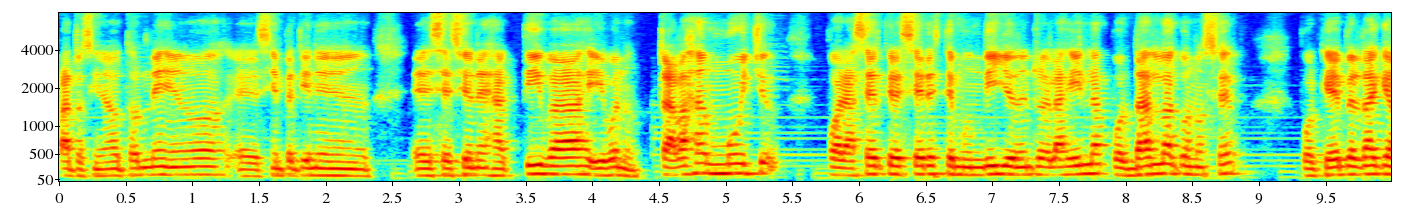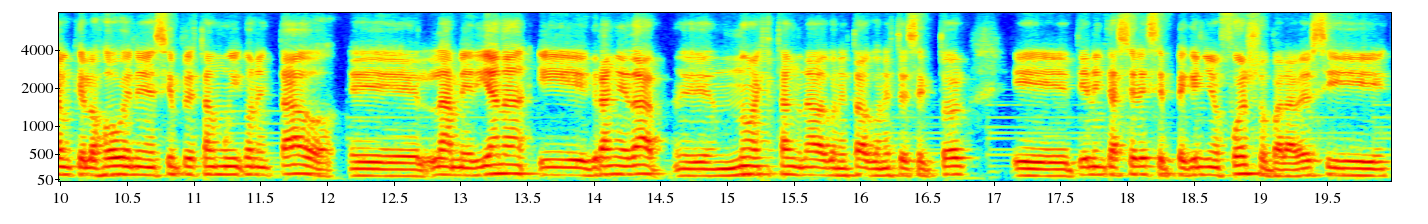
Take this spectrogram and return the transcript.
patrocinado torneos, eh, siempre tienen eh, sesiones activas y bueno, trabajan mucho por hacer crecer este mundillo dentro de las islas, por darlo a conocer porque es verdad que aunque los jóvenes siempre están muy conectados, eh, la mediana y gran edad eh, no están nada conectados con este sector y tienen que hacer ese pequeño esfuerzo para ver si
